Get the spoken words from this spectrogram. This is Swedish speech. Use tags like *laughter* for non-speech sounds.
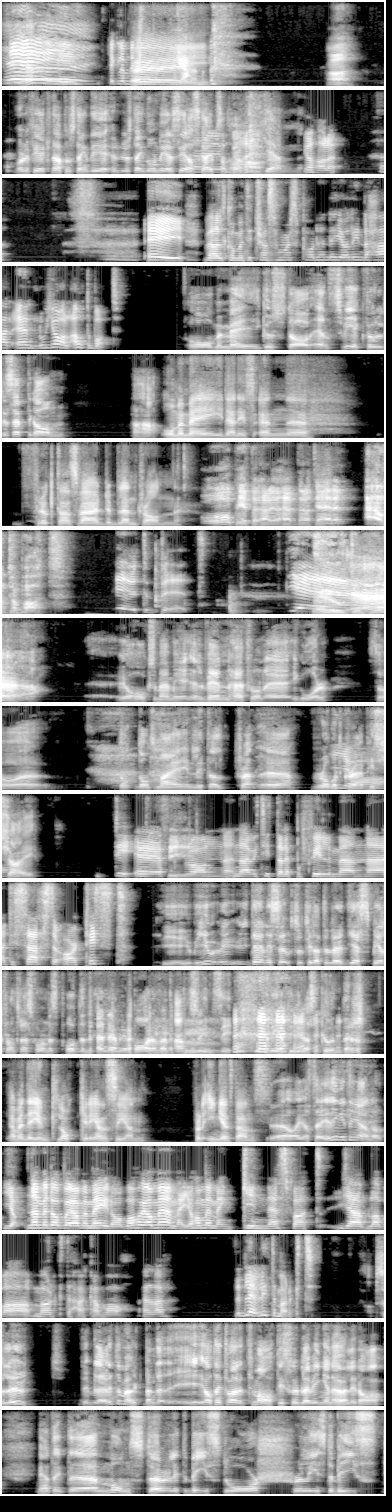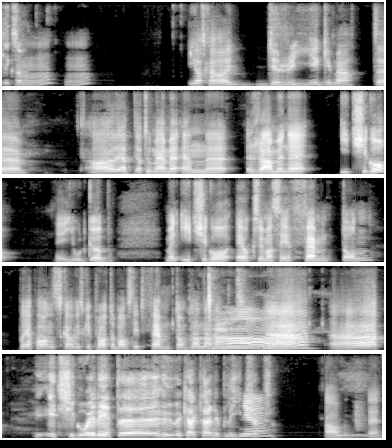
Hej! Jag glömde klippa Hej! programmet. Va? Var det fel knapp? Nu stängde, nu stängde hon ner sina Skype-samtal igen. Jag har det. Hej! Välkommen till Transformers-podden. Det är jag Linda här, en lojal autobot. Och med mig, Gustav, en svekfull Decepticon. Haha. Och med mig Dennis en uh, fruktansvärd Blentron. Och Peter här, jag hävdar att jag är en autobot! Yeah! Yeah! Jag har också med mig en vän här från eh, igår. Så... eh, don't, don't mind little tra- eh, robot Ja. crab, he's shy. Det är Fin. från när vi tittade på filmen eh, Disaster Artist. Vi- vi- Dennis såg till att det blev ett gästspel från Transformers-podden där nämligen bara för att han syns i 3-4 sekunder. Ja men det är ju en klockren scen. Från ingenstans. Ja, jag säger ingenting annat. Ja, nej men då börjar jag med mig då. Vad har jag med mig? Jag har med mig en Guinness för att jävla vad mörkt det här kan vara, eller? Det blev lite mörkt. Absolut. Det blev lite mörkt, men det, jag tänkte vara tematisk så det blev ingen öl idag. Men jag tänkte eh, Monster, lite Beast Wars, Release the Beast liksom. Mm, mm. Jag ska vara dryg med att... eh, ja, jag, jag tog med mig en uh, Ramune Ichigo. Det är jordgubb. Men Ichigo är också hur man säger 15 på japanska och vi ska prata om avsnitt 15 bland annat. Ah. Ja, ja. Ichigo, är det inte eh, huvudkaraktären i Bleach yeah. också? Ja, det.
